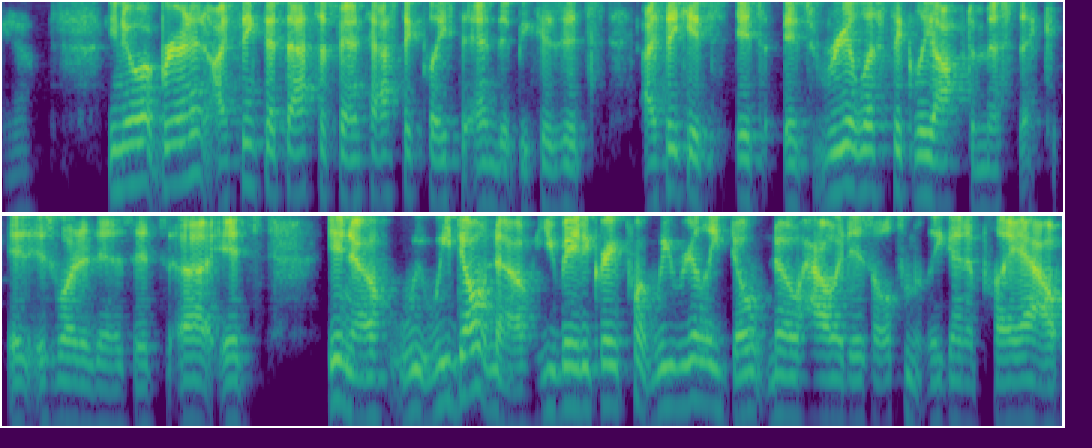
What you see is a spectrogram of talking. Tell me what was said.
Yeah. You know what, Brandon? I think that that's a fantastic place to end it because it's. I think it's it's it's realistically optimistic. Is what it is. It's uh it's you know we, we don't know. You made a great point. We really don't know how it is ultimately going to play out.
